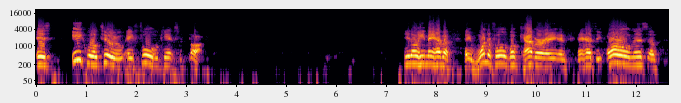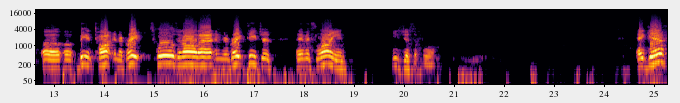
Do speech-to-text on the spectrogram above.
is equal to a fool who can't talk. You know, he may have a, a wonderful vocabulary and, and has the oralness of uh, uh, being taught in the great schools and all that, and the great teachers. And if it's lying, he's just a fool. A gift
